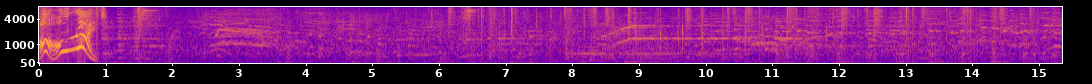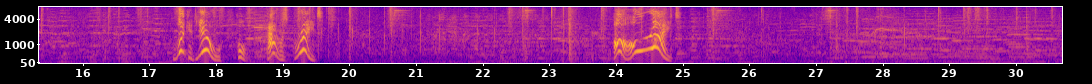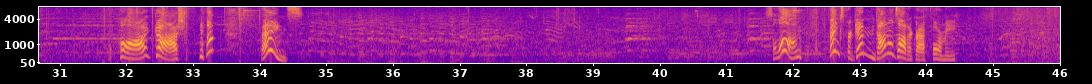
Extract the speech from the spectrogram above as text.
All right. Thanks for getting Donald's autograph for me.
